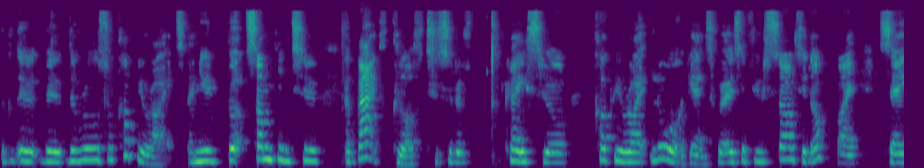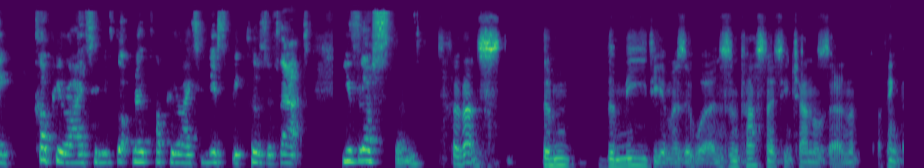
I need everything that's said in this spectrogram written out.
the, the, the rules of copyright, and you've got something to a backcloth to sort of place your copyright law against. Whereas if you started off by saying copyright and you've got no copyright in this because of that, you've lost them. So that's the the medium, as it were, and some fascinating channels there. And I think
